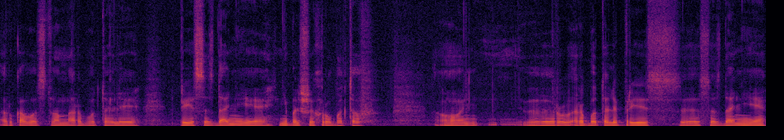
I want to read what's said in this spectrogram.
руководством работали при создании небольших роботов. Э, Работали при создании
